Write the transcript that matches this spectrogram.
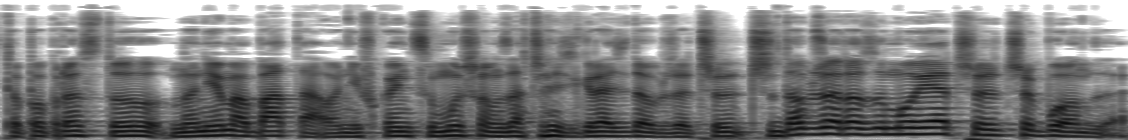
to po prostu no nie ma bata. Oni w końcu muszą zacząć grać dobrze. Czy, czy dobrze rozumuję, czy, czy błądzę?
